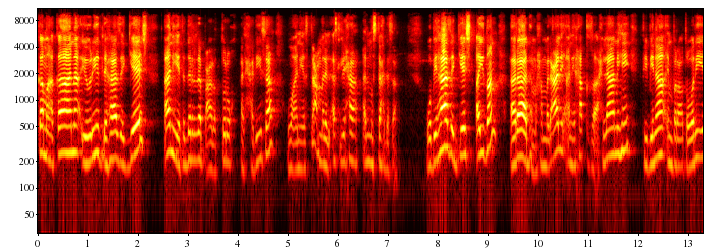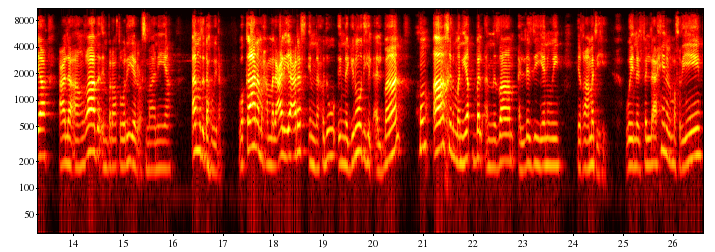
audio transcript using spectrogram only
كما كان يريد لهذا الجيش أن يتدرب على الطرق الحديثة وأن يستعمل الأسلحة المستحدثة. وبهذا الجيش أيضا أراد محمد علي أن يحقق أحلامه في بناء إمبراطورية على أنغاض الإمبراطورية العثمانية المتدهورة. وكان محمد علي يعرف إن, حدو إن جنوده الألبان هم آخر من يقبل النظام الذي ينوي إقامته. وإن الفلاحين المصريين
